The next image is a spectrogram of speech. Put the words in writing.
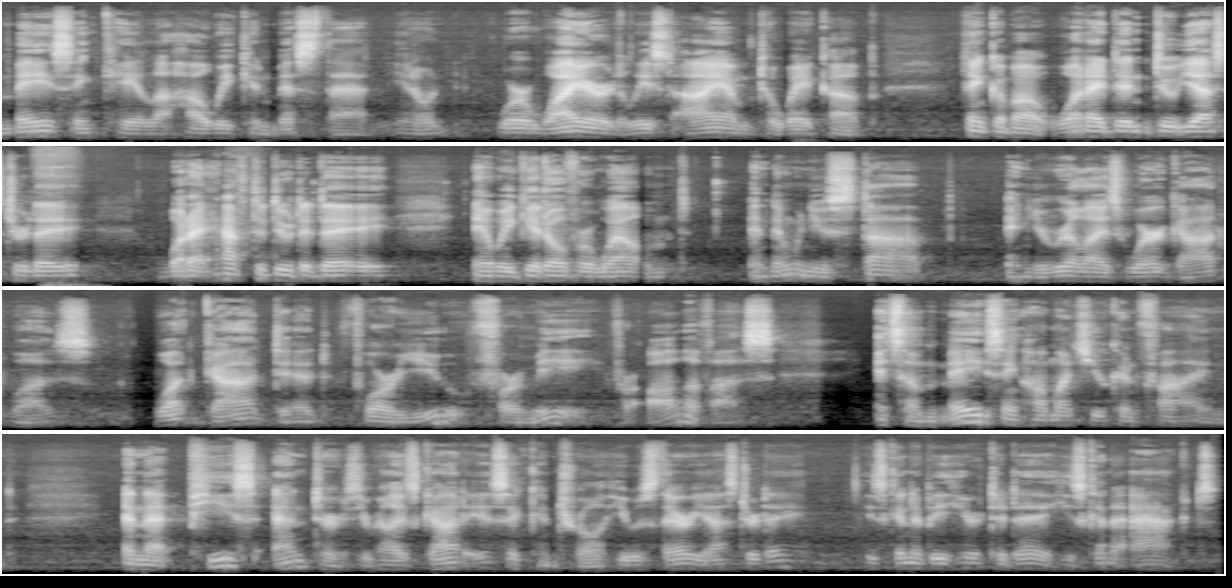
amazing, Kayla, how we can miss that. You know, we're wired, at least I am, to wake up, think about what I didn't do yesterday, what I have to do today, and we get overwhelmed. And then when you stop and you realize where God was, what God did for you, for me, for all of us, it's amazing how much you can find. And that peace enters. You realize God is in control. He was there yesterday. He's going to be here today. He's going to act.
